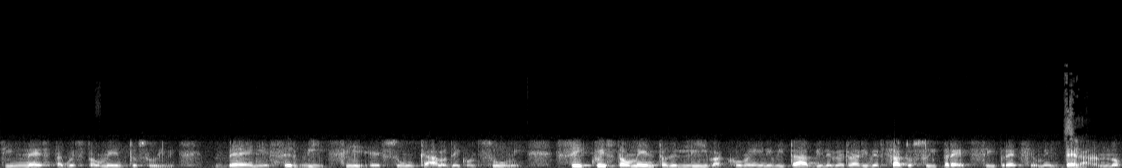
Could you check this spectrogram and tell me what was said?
si innesta questo aumento sui beni e servizi e su un calo dei consumi. Se questo aumento dell'IVA, come è inevitabile, verrà riversato sui prezzi, i prezzi aumenteranno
